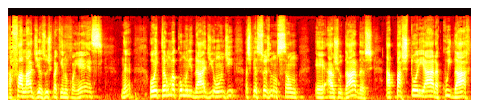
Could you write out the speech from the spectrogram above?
a falar de Jesus para quem não conhece. Né? Ou então uma comunidade onde as pessoas não são é, ajudadas a pastorear, a cuidar,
